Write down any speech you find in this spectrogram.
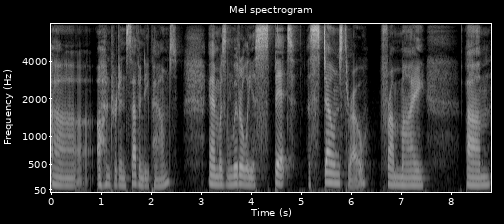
uh, 170 pounds and was literally a spit a stone's throw from my um,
